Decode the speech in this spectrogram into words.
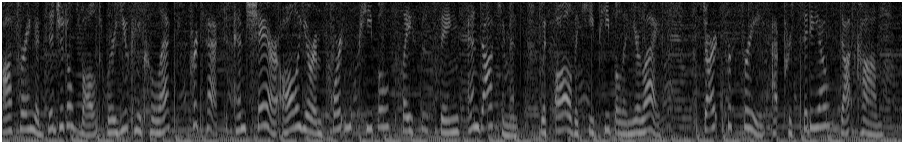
offering a digital vault where you can collect, protect, and share all your important people, places, things, and documents with all the key people in your life. Start for free at Prisidio.com.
